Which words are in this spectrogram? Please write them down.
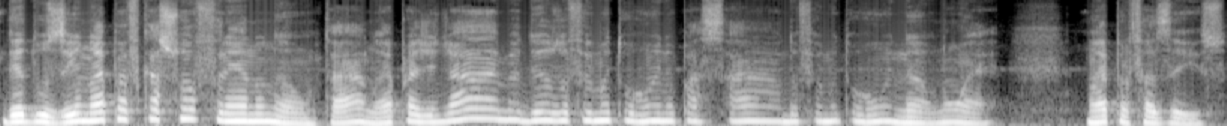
deduzir não é para ficar sofrendo, não, tá? Não é para gente, ai meu Deus, eu fui muito ruim no passado, eu fui muito ruim. Não, não é. Não é para fazer isso.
